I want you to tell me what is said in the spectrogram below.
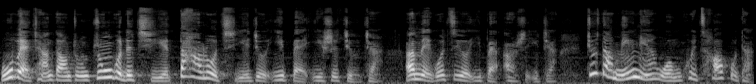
五百强当中，中国的企业，大陆企业就一百一十九家。而美国只有一百二十一家，就到明年我们会超过它，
